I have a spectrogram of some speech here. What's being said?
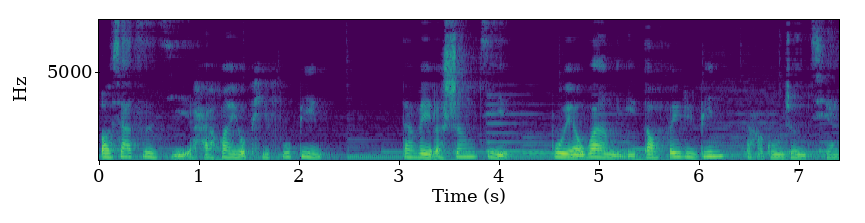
老夏自己还患有皮肤病，但为了生计。不远万里到菲律宾打工挣钱，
